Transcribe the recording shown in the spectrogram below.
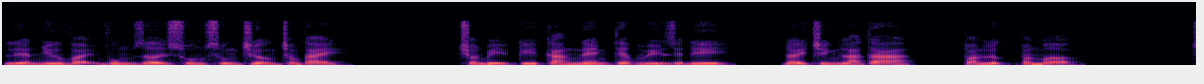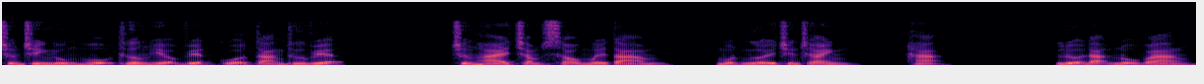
liền như vậy vùng rơi xuống súng trường trong tay chuẩn bị kỹ càng nên tiếp hủy diệt đi, đây chính là ta, toàn lực toàn mở. Chương trình ủng hộ thương hiệu việt của tàng thư viện. Chương hai trăm sáu mươi tám, một người chiến tranh, hạ. Lựa đạn nổ vang.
